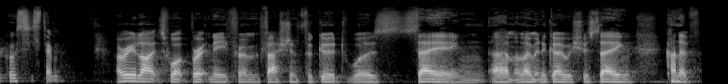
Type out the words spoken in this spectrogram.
ecosystem. I really liked what Brittany from Fashion for Good was saying um, a moment ago, where she was saying kind of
